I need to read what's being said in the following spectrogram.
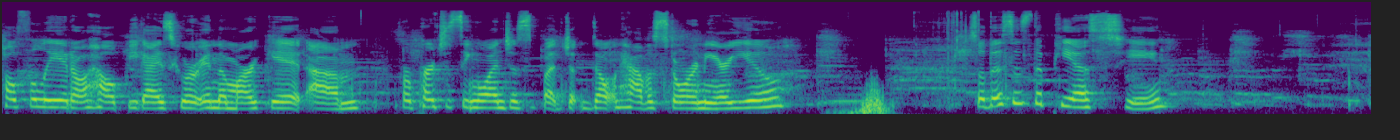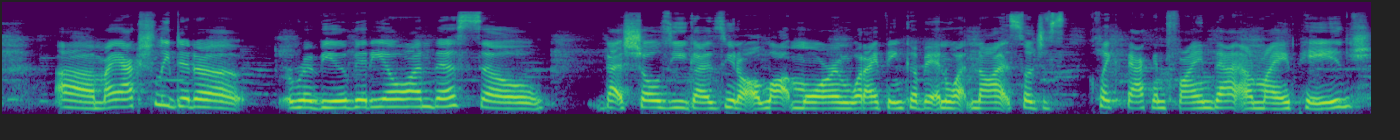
Hopefully it'll help you guys who are in the market um, for purchasing one just but don't have a store near you. So this is the PST. Um, I actually did a review video on this so that shows you guys, you know, a lot more and what I think of it and whatnot. So just click back and find that on my page.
